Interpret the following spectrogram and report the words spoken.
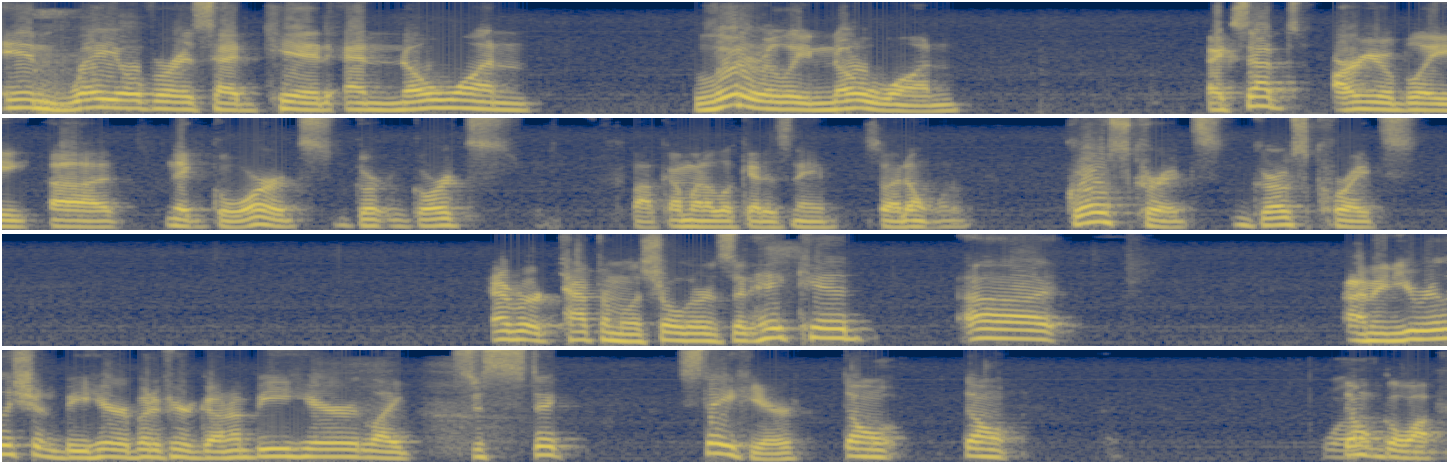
in way over his head kid and no one literally no one except arguably uh Nick Gortz Gor- Gortz fuck I'm going to look at his name so I don't want to Grosskreutz Grosskreutz ever tapped him on the shoulder and said hey kid uh I mean you really shouldn't be here but if you're going to be here like just stick stay here. Don't don't Well, don't go off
